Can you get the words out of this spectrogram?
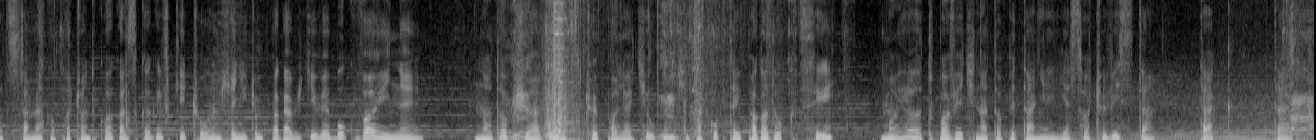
od samego początku rozgrywki czułem się niczym prawdziwy bóg wojny. No dobrze, a więc czy poleciłbym Ci zakup tej produkcji? Moja odpowiedź na to pytanie jest oczywista. Tak, tak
